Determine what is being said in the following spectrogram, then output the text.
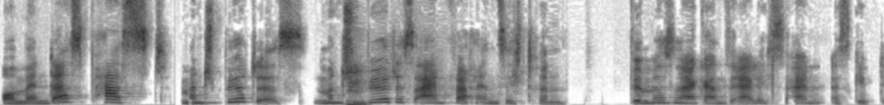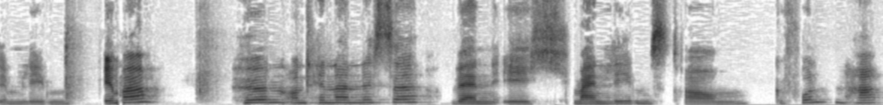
Und wenn das passt, man spürt es. Man mhm. spürt es einfach in sich drin. Wir müssen ja ganz ehrlich sein, es gibt im Leben immer Hürden und Hindernisse. Wenn ich meinen Lebenstraum gefunden habe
